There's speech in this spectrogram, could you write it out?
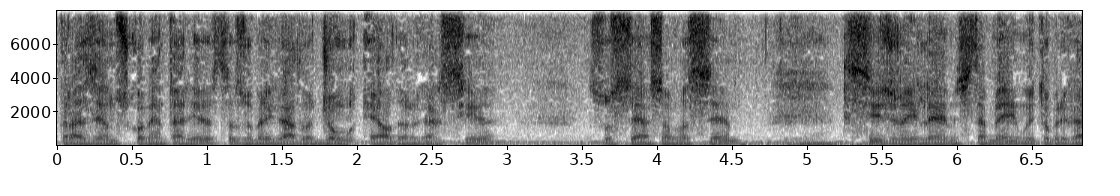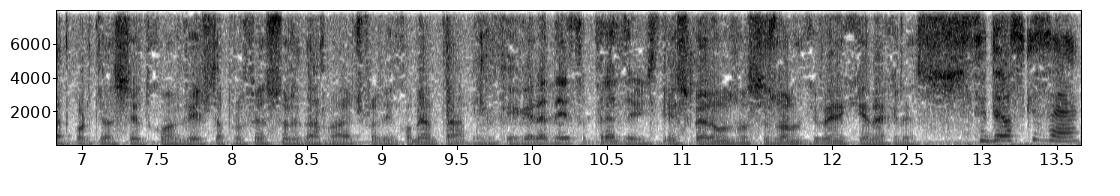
trazendo os comentaristas. Obrigado ao John Elder Garcia. Sucesso a você. Sidney Lemes também, muito obrigado por ter aceito o convite da professora e da rádio para vir comentar. Eu que agradeço o prazer. E esperamos vocês no ano que vem aqui, né, Cris? Se Deus quiser,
